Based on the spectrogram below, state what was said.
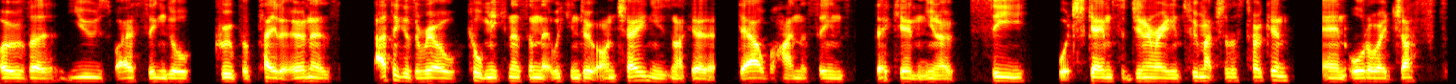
overused by a single group of play to earners. I think is a real cool mechanism that we can do on chain using like a DAO behind the scenes that can, you know, see which games are generating too much of this token and auto adjust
